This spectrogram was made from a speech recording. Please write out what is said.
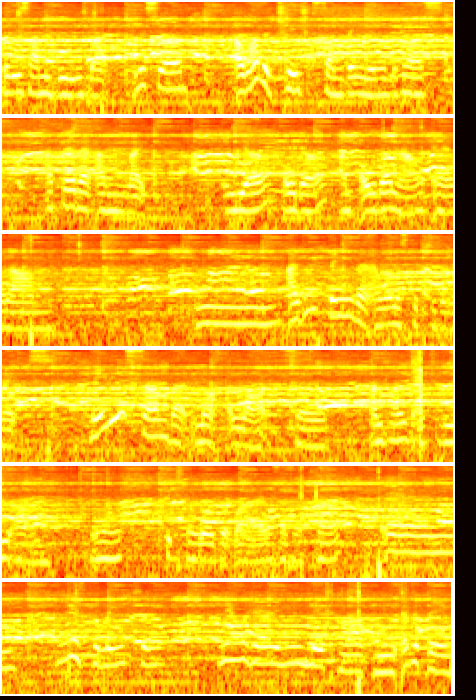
maybe some blues but this year I want to change something you know because I feel that I'm like a year older. I'm older now, and um, mm, I don't think that I want to stick to the rates. Maybe some, but not a lot. So I'm trying to actually, um, you know, fix my wardrobe wise, etc. And new is coming, so new hair, new makeup, new everything,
